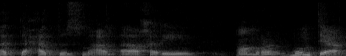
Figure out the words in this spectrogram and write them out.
التحدث مع الآخرين أمرا ممتعا.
